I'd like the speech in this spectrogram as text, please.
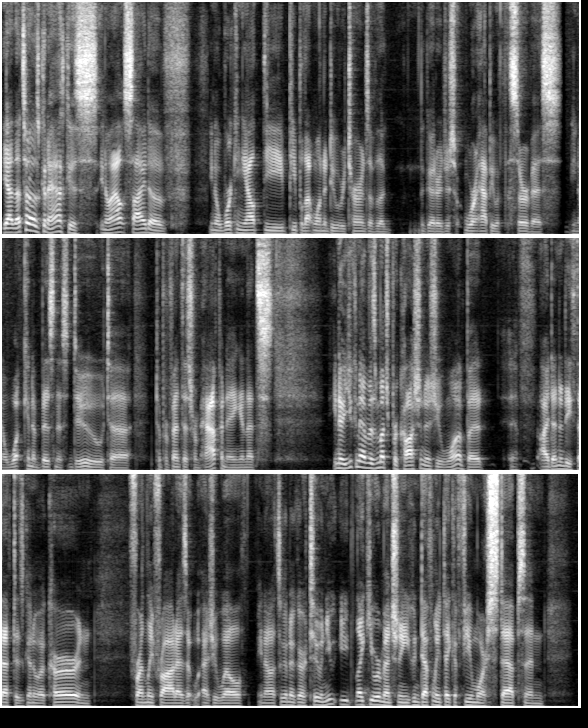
yeah, that's what I was going to ask is, you know, outside of, you know, working out the people that want to do returns of the the good or just weren't happy with the service, you know, what can a business do to to prevent this from happening. And that's, you know, you can have as much precaution as you want, but if identity theft is going to occur and friendly fraud as it as you will, you know, it's going to occur too. And you, you like you were mentioning, you can definitely take a few more steps and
